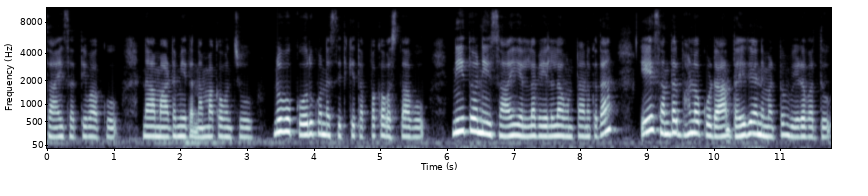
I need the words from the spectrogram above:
సాయి సత్యవాక్కు. నా మాట మీద నమ్మకం ఉంచు. నువ్వు కోరుకున్న స్థితికి తప్పక వస్తావు. నీతో నీ సాయి ఎల్లవేళలా ఉంటాను కదా? ఏ సందర్భంలో కూడా ధైర్యాన్ని మట్టం వీడవద్దు.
